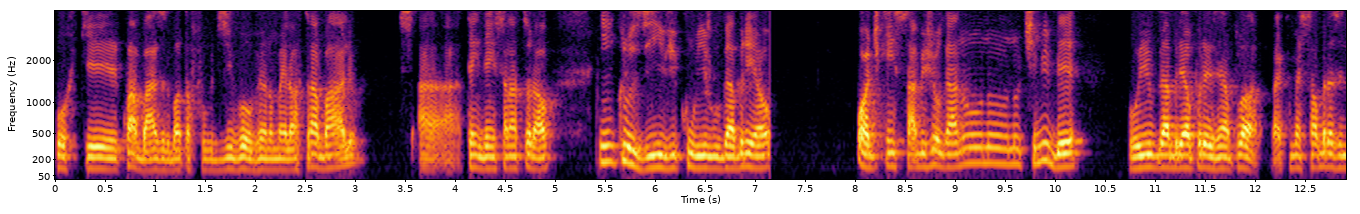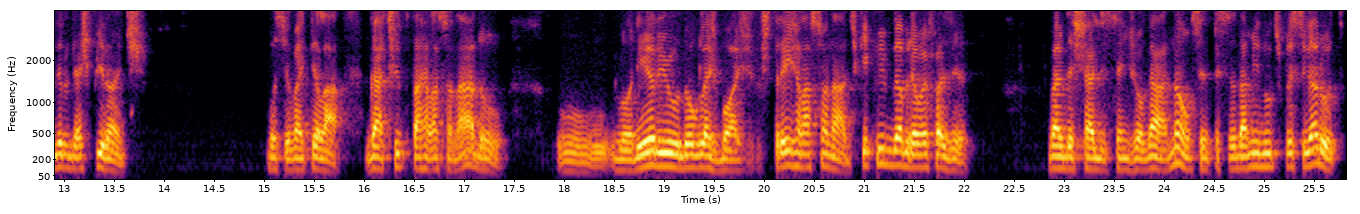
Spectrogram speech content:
porque com a base do Botafogo desenvolvendo um melhor trabalho, a, a tendência natural, inclusive com o Igor Gabriel, pode, quem sabe, jogar no, no, no time B. O Igor Gabriel, por exemplo, ó, vai começar o brasileiro de aspirante. Você vai ter lá, Gatito está relacionado, o Loureiro e o Douglas Borges, os três relacionados. O que, que o Gabriel vai fazer? Vai deixar ele sem jogar? Não, você precisa dar minutos para esse garoto.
